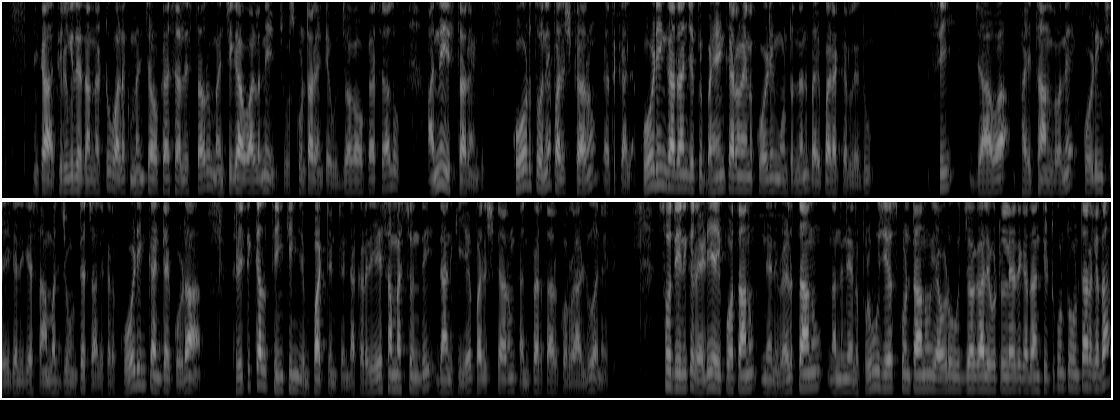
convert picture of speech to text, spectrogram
ఇంకా తిరుగులేదన్నట్టు వాళ్ళకి మంచి అవకాశాలు ఇస్తారు. మంచిగా వాళ్ళని చూసుకుంటారంటే ఉద్యోగ అవకాశాలు అన్నీ ఇస్తారండి. కోడ్తోనే పరిష్కారం వెతకాలి. కోడింగ్ కదా అని చెప్పి భయంకరమైన కోడింగ్ ఉంటుందని భయపడక్కర్లేదు. సి జావా పైథాన్లోనే కోడింగ్ చేయగలిగే సామర్థ్యం ఉంటే చాలు. ఇక్కడ కోడింగ్ కంటే కూడా క్రిటికల్ థింకింగ్ ఇంపార్టెంట్ అండి. అక్కడ ఏ సమస్య ఉంది దానికి ఏ పరిష్కారం కనిపెడతారు కుర్రాళ్ళు అనేది. సో దీనికి రెడీ అయిపోతాను. నేను వెళ్తాను. నన్ను నేను ప్రూవ్ చేసుకుంటాను. ఎవడు ఉద్యోగాలు ఇవ్వట్లేదు కదా అని తిట్టుకుంటూ ఉంటారు కదా.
